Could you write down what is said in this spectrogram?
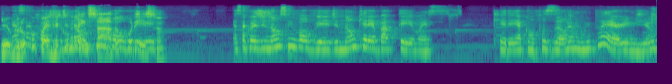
E o Essa grupo foi recompensado por isso. Essa coisa de não se envolver, de não querer bater, mas querer a confusão é muito Erin, viu?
